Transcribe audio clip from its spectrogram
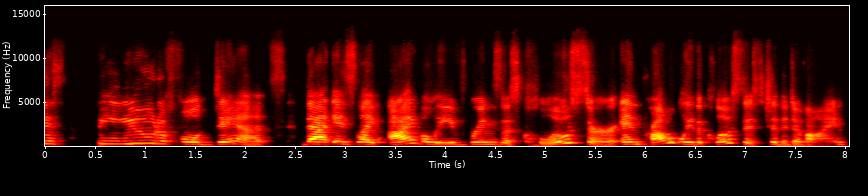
this beautiful dance that is like i believe brings us closer and probably the closest to the divine.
